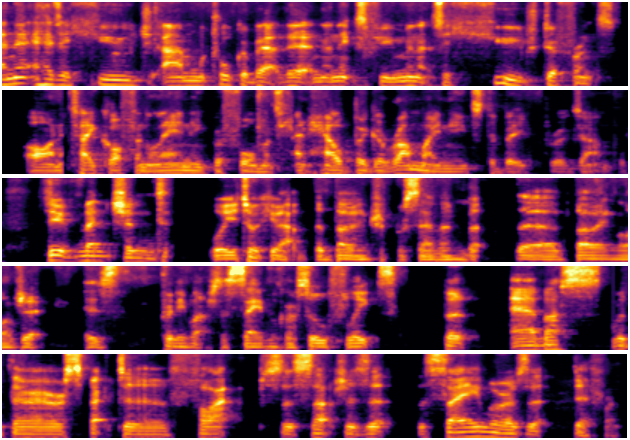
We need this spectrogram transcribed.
And that has a huge, um, we'll talk about that in the next few minutes, a huge difference on takeoff and landing performance and how big a runway needs to be, for example. So you've mentioned, well, you're talking about the Boeing 777, but the Boeing logic is pretty much the same across all fleets. But Airbus with their respective flaps as such? Is it the same or is it different?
